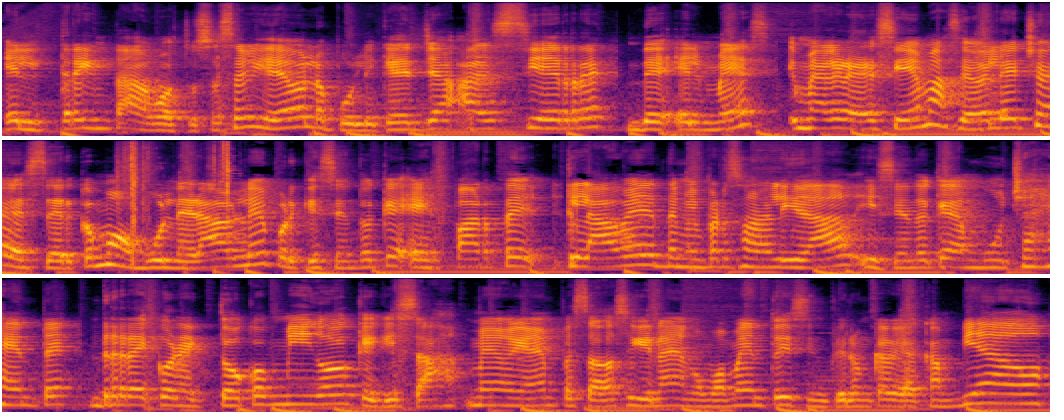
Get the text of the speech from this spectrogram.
el 30 de agosto. Ese video lo publiqué ya al cierre del mes. Y me agradecí demasiado el hecho de ser como vulnerable porque siento que es parte clave de mi personalidad y siento que mucha gente reconectó conmigo que quizás me había empezado a seguir en algún momento y sintieron que había cambiado.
